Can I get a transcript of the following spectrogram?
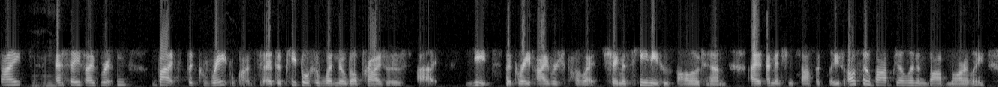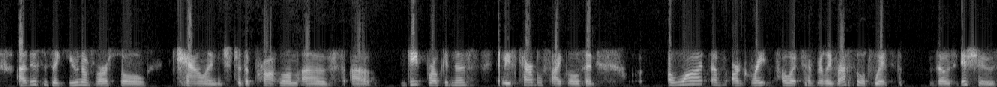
site, mm-hmm. essays I've written, but the great ones, uh, the people who won Nobel Prizes, uh, Yeats, the great Irish poet, Seamus Heaney, who followed him. I, I mentioned Sophocles. Also, Bob Dylan and Bob Marley. Uh, this is a universal challenge to the problem of uh, deep brokenness and these terrible cycles. And a lot of our great poets have really wrestled with those issues.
